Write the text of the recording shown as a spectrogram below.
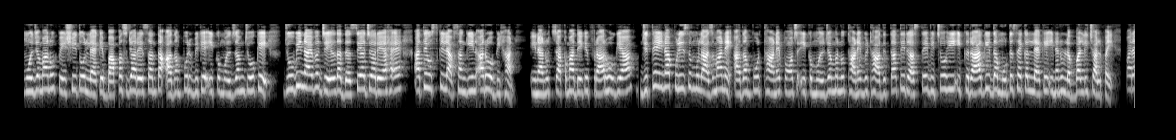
ਮੁਲਜ਼ਮਾਂ ਨੂੰ ਪੇਸ਼ੀ ਤੋਂ ਲੈ ਕੇ ਵਾਪਸ ਜਾ ਰਹੇ ਸਨ ਤਾਂ ਆਦਮਪੁਰ ਵਿਖੇ ਇੱਕ ਮੁਲਜ਼ਮ ਜੋ ਕਿ ਜੂਬੀ ਨਾਇਬ ਜੇਲ੍ਹ ਦਾ ਦੱਸਿਆ ਜਾ ਰਿਹਾ ਹੈ ਅਤੇ ਉਸ ਖਿਲਾਫ ਸੰਗੀਨ ਆਰੋਪ ਵੀ ਹਨ। ਇਹਨਾਂ ਨੂੰ ਚੱਕਮਾ ਦੇ ਕੇ ਫਰਾਰ ਹੋ ਗਿਆ, ਜਿੱਥੇ ਇਹਨਾਂ ਪੁਲਿਸ ਮੁਲਾਜ਼ਮਾਂ ਨੇ ਆਦਮਪੁਰ ਥਾਣੇ ਪਹੁੰਚ ਇੱਕ ਮੁਲਜ਼ਮ ਨੂੰ ਥਾਣੇ ਬਿਠਾ ਦਿੱਤਾ ਤੇ ਰਸਤੇ ਵਿੱਚੋਂ ਹੀ ਇੱਕ ਰਾਹਗੀਰ ਦਾ ਮੋਟਰਸਾਈਕਲ ਲੈ ਕੇ ਇਹਨਾਂ ਨੂੰ ਲੱਭਣ ਲਈ ਚੱਲ ਪਏ। ਪਰ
